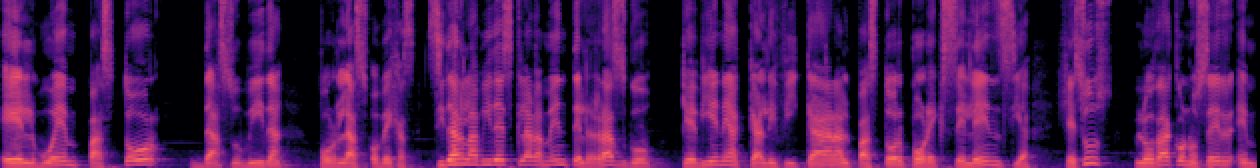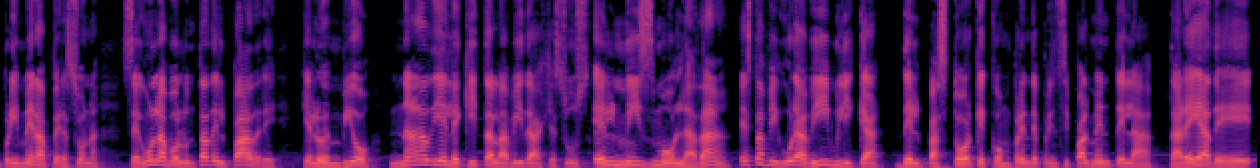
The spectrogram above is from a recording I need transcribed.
El buen pastor da su vida por las ovejas. Si dar la vida es claramente el rasgo que viene a calificar al pastor por excelencia, Jesús lo da a conocer en primera persona, según la voluntad del Padre que lo envió. Nadie le quita la vida a Jesús, Él mismo la da. Esta figura bíblica del pastor que comprende principalmente la tarea de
